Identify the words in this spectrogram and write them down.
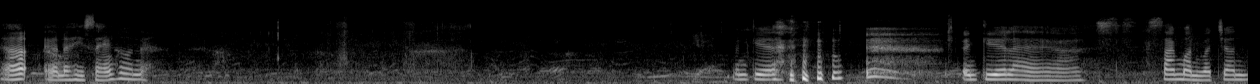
Đó ở này thì sáng hơn nè. Bên kia. Bên kia là Simon và chân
